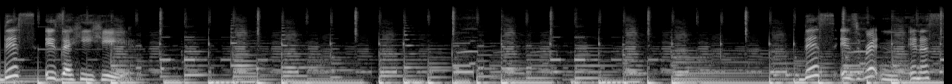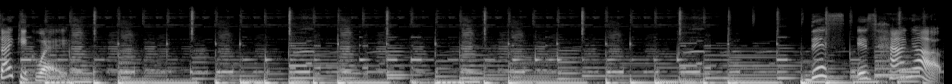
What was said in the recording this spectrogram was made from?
This is a hee hee. This is written in a psychic way. This is hang up.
